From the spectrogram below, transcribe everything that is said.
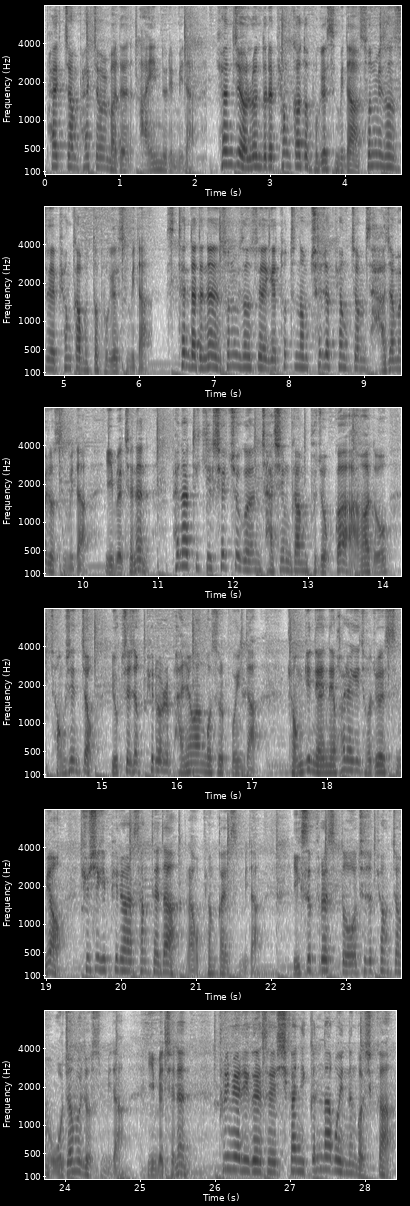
8.8점을 받은 아인누리입니다. 현지 언론들의 평가도 보겠습니다. 손미 선수의 평가부터 보겠습니다. 스탠다드는 손미 선수에게 토트넘 최저 평점 4점을 줬습니다. 이 매체는 페널티킥 실축은 자신감 부족과 아마도 정신적, 육체적 피로를 반영한 것으로 보인다. 경기 내내 활약이 저조했으며 휴식이 필요한 상태다 라고 평가했습니다. 익스프레스도 최저 평점 5점을 줬습니다. 이 매체는 프리미어리그에서의 시간이 끝나고 있는 것일까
